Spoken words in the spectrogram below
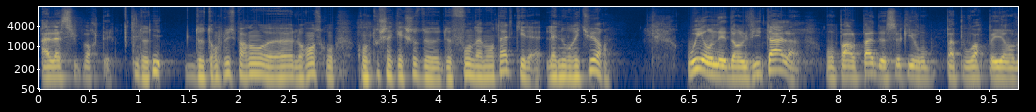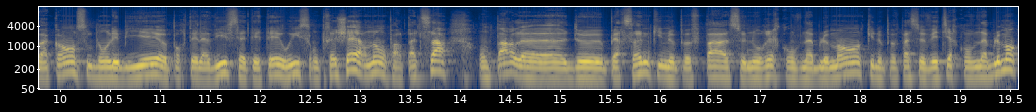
à la supporter. D'autant plus, pardon, euh, Laurence, qu'on touche à quelque chose de, fondamental qui est la nourriture. Oui, on est dans le vital. On ne parle pas de ceux qui vont pas pouvoir payer en vacances ou dont les billets euh, pour Tel Aviv cet été, oui, sont très chers. Non, on ne parle pas de ça. On parle euh, de personnes qui ne peuvent pas se nourrir convenablement, qui ne peuvent pas se vêtir convenablement.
